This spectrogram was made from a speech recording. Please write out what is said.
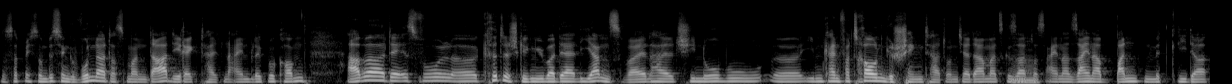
Das hat mich so ein bisschen gewundert, dass man da direkt halt einen Einblick bekommt. Aber der ist wohl äh, kritisch gegenüber der Allianz, weil halt Shinobu äh, ihm kein Vertrauen geschenkt hat und ja damals gesagt, Mhm. dass einer seiner Bandenmitglieder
